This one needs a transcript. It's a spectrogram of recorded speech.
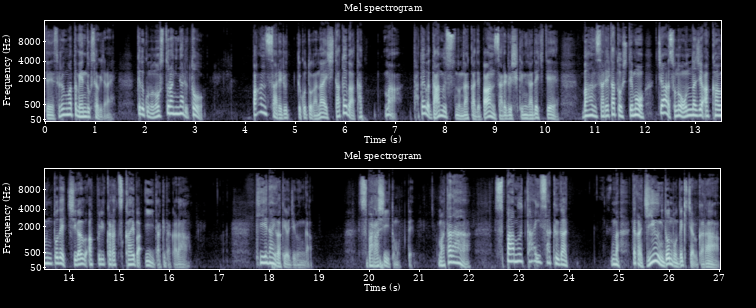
で、それがまためんどくさいわけじゃない。けど、このノストラになると、バンされるってことがないし、例えば、た、まあ、例えばダムスの中でバンされる仕組みができて、バンされたとしても、じゃあその同じアカウントで違うアプリから使えばいいだけだから、消えないわけよ、自分が。素晴らしいと思って。まあ、ただ、スパム対策が、まあ、だから自由にどんどんできちゃうから、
